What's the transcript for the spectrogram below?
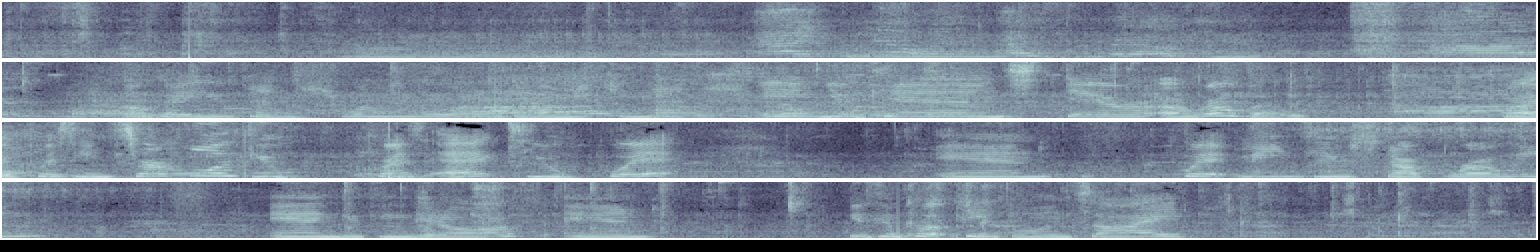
Um, okay, you can swim in the water, did I mention that? And you can steer a rowboat by pressing circle. If you press X, you quit. And quit means you stop rowing. And you can get off and you can put people inside.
